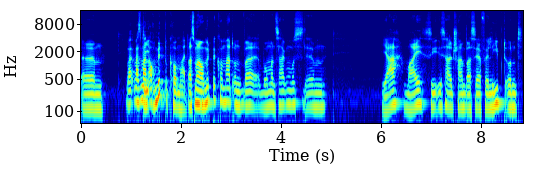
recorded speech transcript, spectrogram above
Ähm, Wa- Was man Die- auch mitbekommen hat. was man auch mitbekommen hat und wo man sagen muss, ähm, ja, Mai, sie ist halt scheinbar sehr verliebt und,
